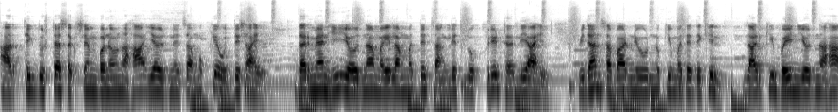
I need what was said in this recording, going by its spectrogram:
आर्थिकदृष्ट्या सक्षम बनवणं हा या योजनेचा मुख्य उद्देश आहे. दरम्यान, ही योजना महिलांमध्ये चांगलीच लोकप्रिय ठरली आहे. विधानसभा निवडणुकीमध्ये देखील लाडकी बहीण योजना हा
